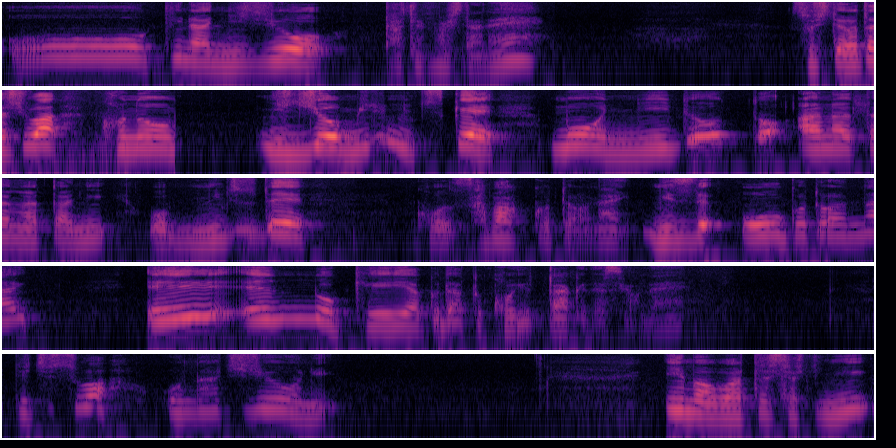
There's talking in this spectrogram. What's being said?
大きな虹を立てましたね。そして私はこの虹を見るにつけもう二度とあなた方にを水でこう裁くことはない水で覆うことはない永遠の契約だとこう言ったわけですよね。で実は同じように今私たちに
